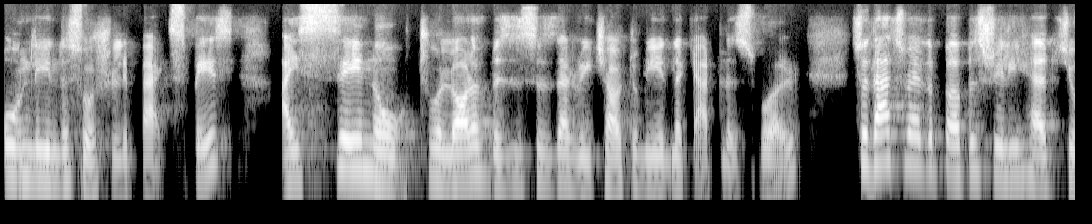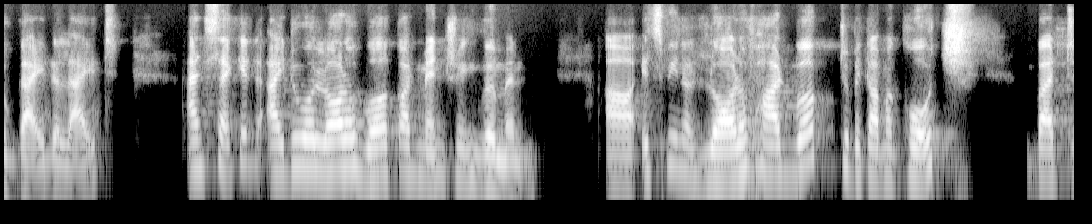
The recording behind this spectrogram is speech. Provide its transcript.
only in the social impact space. I say no to a lot of businesses that reach out to me in the catalyst world. So that's where the purpose really helps you guide a light. And second, I do a lot of work on mentoring women. Uh, it's been a lot of hard work to become a coach, but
